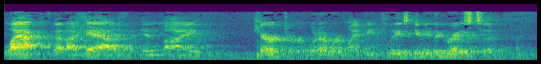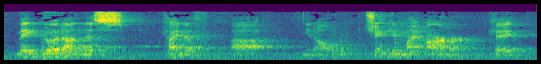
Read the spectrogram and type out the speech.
lack that I have in my character, or whatever it might be. Please give me the grace to make good on this kind of, uh, you know, chink in my armor. Okay,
